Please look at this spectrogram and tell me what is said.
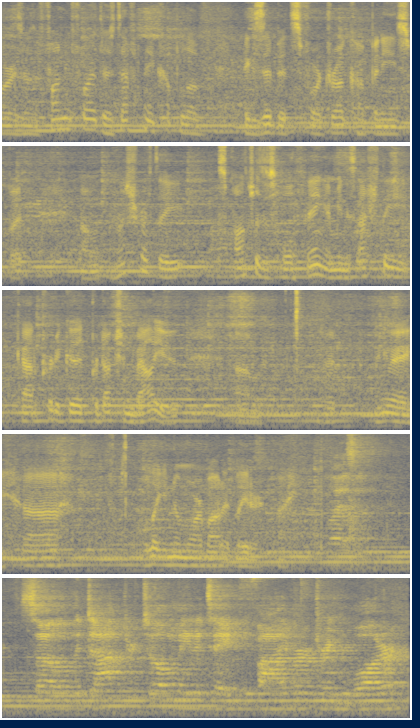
or is there the funding for it. There's definitely a couple of exhibits for drug companies, but um, I'm not sure if they sponsor this whole thing. I mean, it's actually got a pretty good production value. Um, but anyway, uh, we'll let you know more about it later. Bye. Pleasant. So the doctor told me to take fiber, drink water,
